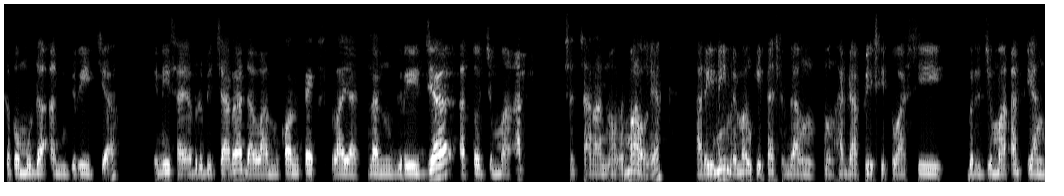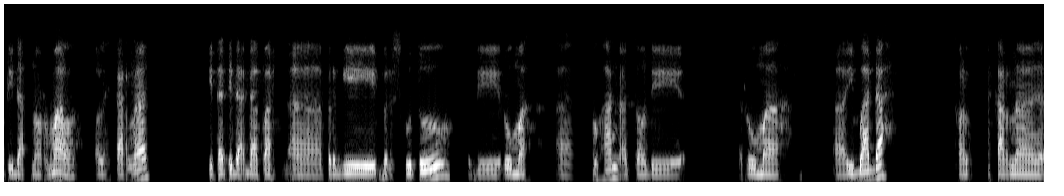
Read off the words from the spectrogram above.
kepemudaan gereja, ini saya berbicara dalam konteks pelayanan gereja atau jemaat secara normal ya. Hari ini memang kita sedang menghadapi situasi berjemaat yang tidak normal oleh karena kita tidak dapat uh, pergi bersekutu di rumah uh, Tuhan atau di rumah uh, ibadah karena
